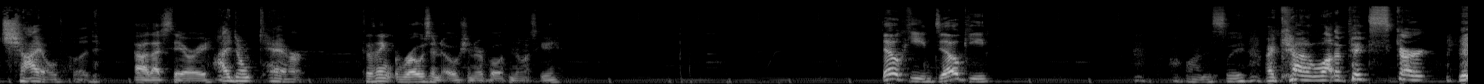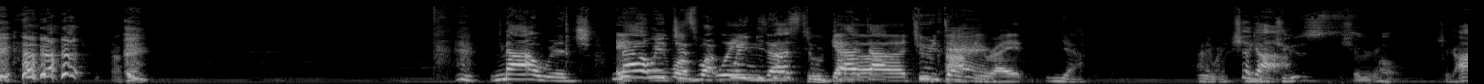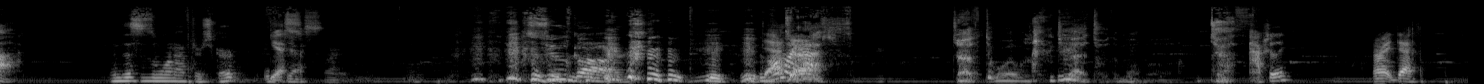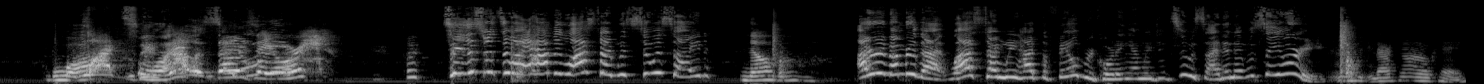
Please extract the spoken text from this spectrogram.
Childhood. Uh, that's Sayori. I don't care. Cause I think Rose and Ocean are both Natsuki. Doki Doki. Honestly, I kind of want to pick skirt. Okay. Marriage. Marriage It's is what brings us together to today. copyright. Yeah. Anyway, Did sugar. you choose Sugar. Oh, Sugar. and this is the one after skirt. Yes. Yes. All right. Sugar. oh my Death. gosh. Death dwells death to the moment. Death. Actually. All right, death. What? What? That was so Sayori. See, this was what happened last time with suicide. No. I remember that last time we had the failed recording and we did suicide and it was Sayori. That's not okay.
